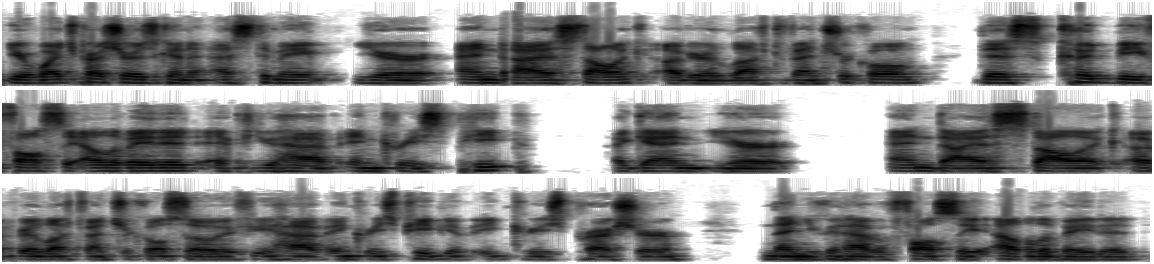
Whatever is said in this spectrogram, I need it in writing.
Your wedge pressure is going to estimate your end diastolic of your left ventricle. This could be falsely elevated if you have increased PEEP. Again, your end diastolic of your left ventricle. So if you have increased PEEP, you have increased pressure, then you could have a falsely elevated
